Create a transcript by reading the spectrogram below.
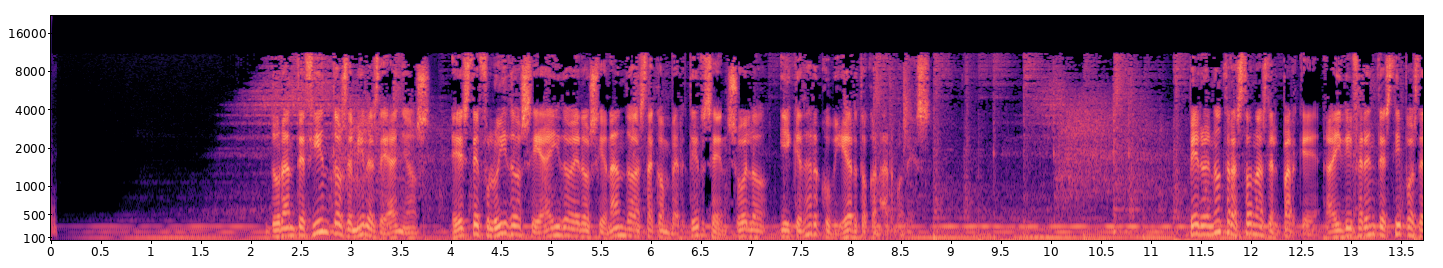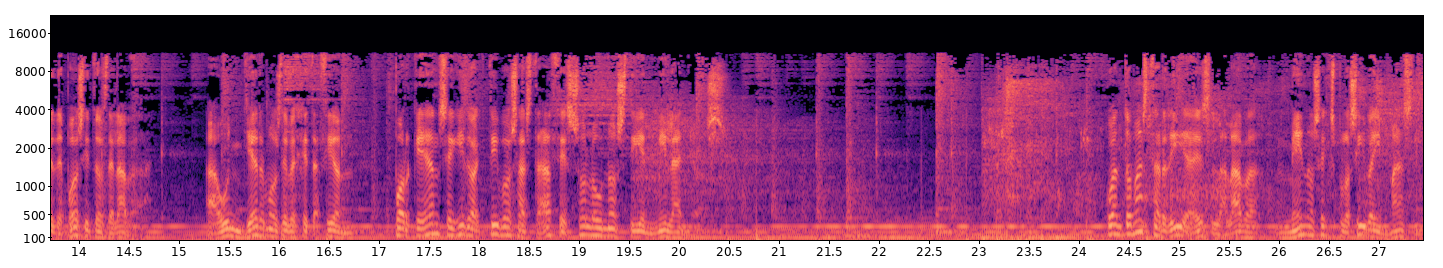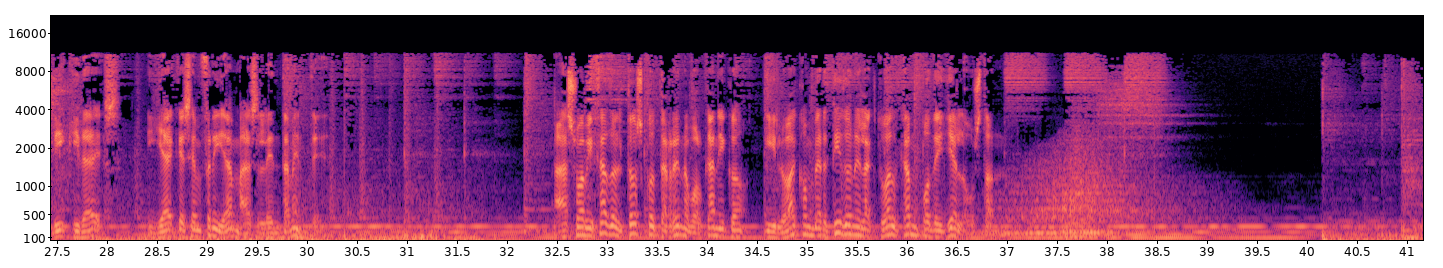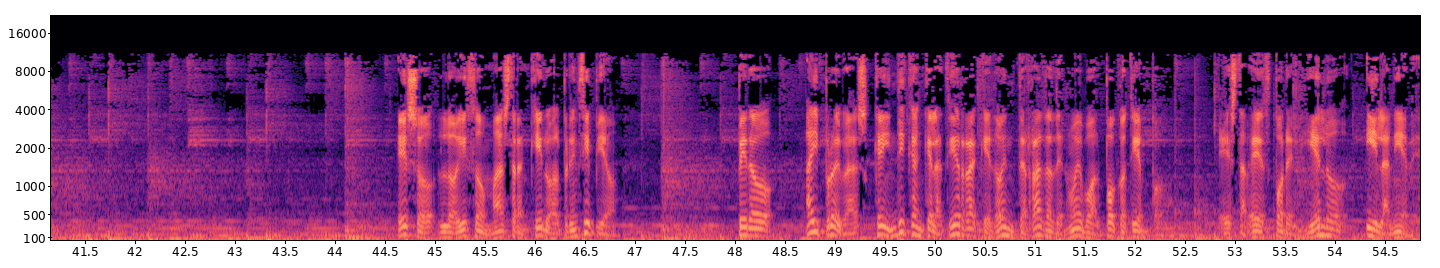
Durante cientos de miles de años, este fluido se ha ido erosionando hasta convertirse en suelo y quedar cubierto con árboles. Pero en otras zonas del parque hay diferentes tipos de depósitos de lava, aún yermos de vegetación, porque han seguido activos hasta hace solo unos 100.000 años. Cuanto más tardía es la lava, menos explosiva y más líquida es, ya que se enfría más lentamente. Ha suavizado el tosco terreno volcánico y lo ha convertido en el actual campo de Yellowstone. Eso lo hizo más tranquilo al principio. Pero hay pruebas que indican que la Tierra quedó enterrada de nuevo al poco tiempo, esta vez por el hielo y la nieve.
